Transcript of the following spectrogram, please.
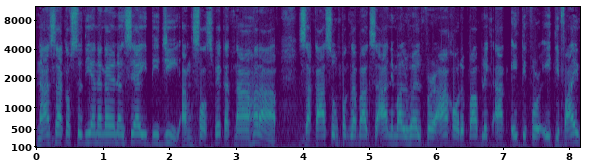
Nasa kustodiya na ngayon ng CIDG ang suspect at nahaharap sa kasong paglabag sa Animal Welfare Act o Republic Act 8485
